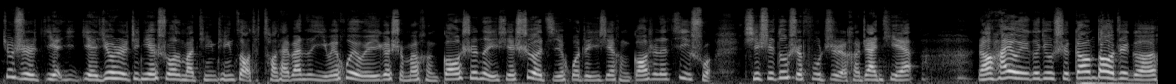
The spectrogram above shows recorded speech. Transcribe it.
就是也也就是今天说的嘛，挺挺草草台班子，以为会有一个什么很高深的一些设计或者一些很高深的技术，其实都是复制和粘贴。然后还有一个就是刚到这个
